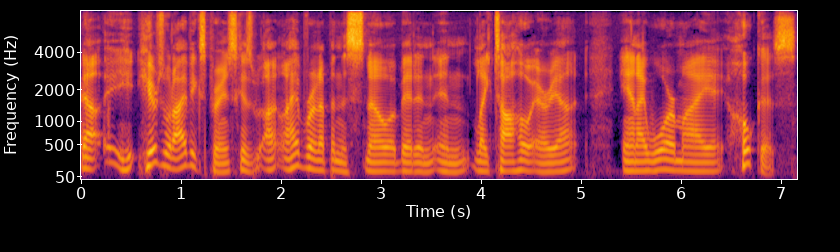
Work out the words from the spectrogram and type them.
Now, here's what I've experienced because I I've run up in the snow a bit in, in Lake Tahoe area, and I wore my Hokas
